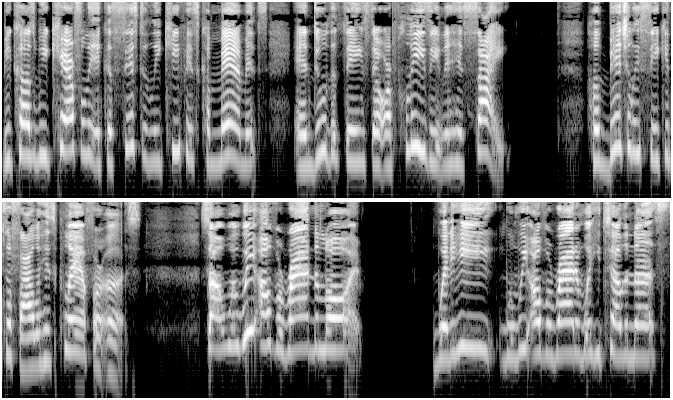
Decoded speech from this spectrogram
because we carefully and consistently keep his commandments and do the things that are pleasing in his sight, habitually seeking to follow his plan for us. So when we override the Lord, when he when we override what he telling us,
